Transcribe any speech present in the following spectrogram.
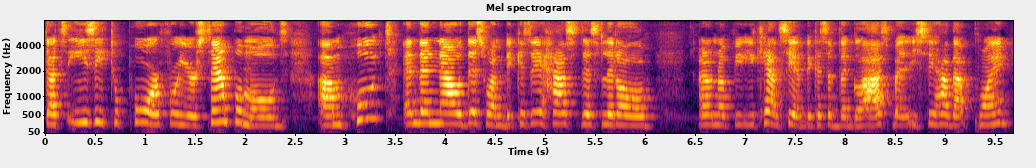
that's easy to pour for your sample molds, um, Hoot, and then now this one because it has this little, I don't know if you, you can't see it because of the glass, but you see how that point?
